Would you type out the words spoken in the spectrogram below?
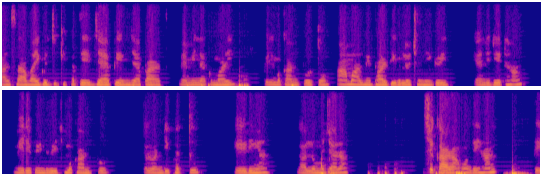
ਖਾਲਸਾ, ਵਾਹਿਗੁਰੂ ਜੀ ਕੀ ਫਤਿਹ। ਜੈ ਭੀਮ, ਜੈ ਭਾਰਤ। ਮੈਂ ਮੀਨਾ ਕੁਮਾਰੀ, ਪਿੰਡ ਮਕਾਨਪੁਰ ਤੋਂ ਆਮ ਆਦਮੀ ਪਾਰਟੀ ਵੱਲੋਂ ਚੁਣੀ ਗਈ ਕੈਂਡੀਡੇਟ ਹਾਂ। ਮੇਰੇ ਪਿੰਡ ਵਿੱਚ ਮਕਾਨਪੁਰ, ਤਲਵੰਡੀ ਫੱਤੂ ਏੜੀਆਂ ਲਾਲੋ ਮਜਾਰਾ ਸ਼ਿਕਾਰਾ ਆਉਂਦੇ ਹਨ ਤੇ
